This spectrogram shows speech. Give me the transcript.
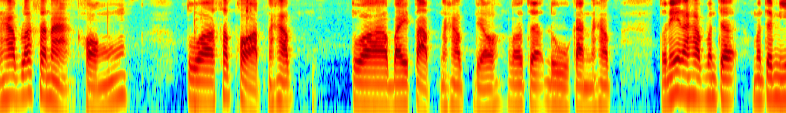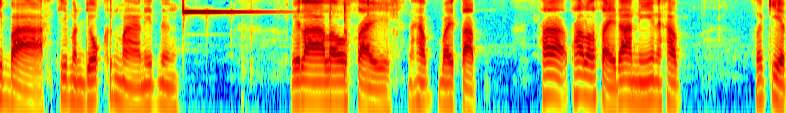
นะครับลักษณะของตัวซัพพอร์ตนะครับ ตัวใบตัดนะครับ เดี๋ยวเราจะดูกันนะครับ ตัวนี้นะครับมันจะมันจะมีบ่าที่มันยกขึ้นมานิดนึง เวลาเราใส่นะครับใบตัด ถ้าถ้าเราใส่ด้านนี้นะครับ สังเกต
